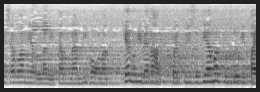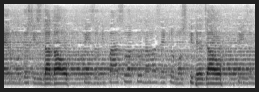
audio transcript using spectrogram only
হিসাবও আমি আল্লাহ নিতাম না নিব না। কেন নিবে না? তুই যদি আমার কুদরতি পায়ের মধ্যে সিজদা দাও, তুই যদি পাঁচ ওয়াক্ত নামাজে একটু মসজিদে যাও, তুই যদি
